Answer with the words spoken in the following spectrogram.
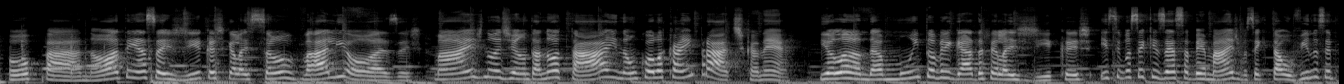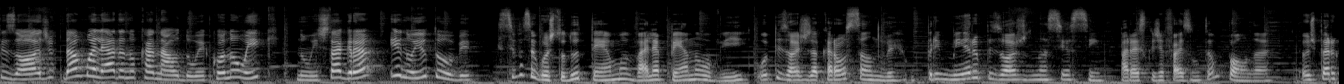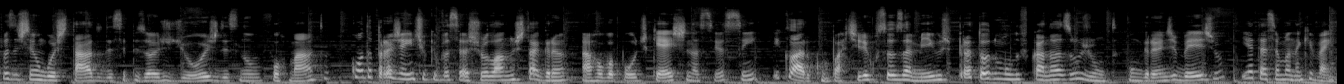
Opa, anotem essas dicas que elas são valiosas. Mas não adianta anotar e não colocar em prática, né? Yolanda, muito obrigada pelas dicas. E se você quiser saber mais, você que está ouvindo esse episódio, dá uma olhada no canal do Econoweek, no Instagram e no YouTube. Se você gostou do tema, vale a pena ouvir o episódio da Carol Sandler, o primeiro episódio do Nasci Assim. Parece que já faz um tampão, né? Eu espero que vocês tenham gostado desse episódio de hoje, desse novo formato. Conta pra gente o que você achou lá no Instagram, arroba podcast Assim. E claro, compartilha com seus amigos para todo mundo ficar no azul junto. Um grande beijo e até semana que vem.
